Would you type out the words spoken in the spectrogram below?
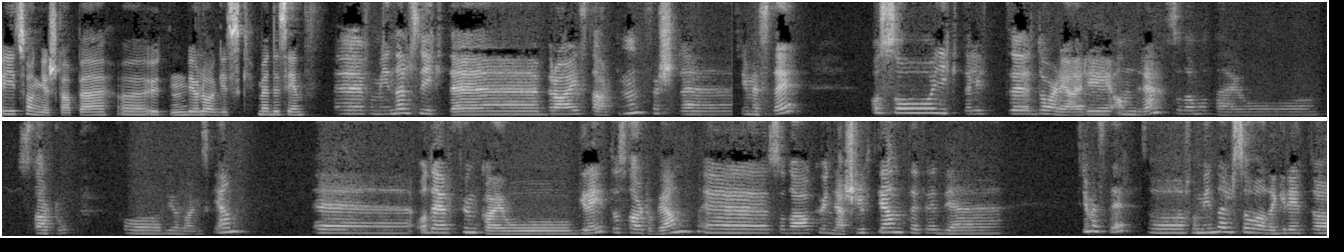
i svangerskapet uten biologisk medisin? Eh, for min del så gikk det bra i starten, første trimester. Og så gikk det litt dårligere i andre, så da måtte jeg jo starte opp på biologisk igjen. Eh, og det funka jo greit å starte opp igjen, eh, så da kunne jeg slutte igjen til tredje trimester. Så for min del så var det greit å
